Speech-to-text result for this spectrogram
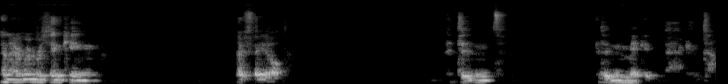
And I remember thinking, I failed. I didn't, I didn't make it back in time.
